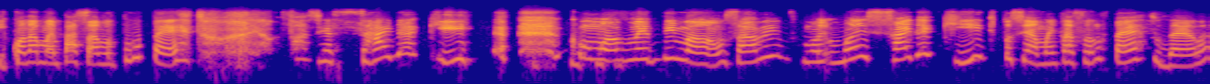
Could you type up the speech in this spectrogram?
E quando a mãe passava por perto, ela fazia, sai daqui, com um movimento de mão, sabe? Mãe, sai daqui. Tipo assim, a mãe passando perto dela,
